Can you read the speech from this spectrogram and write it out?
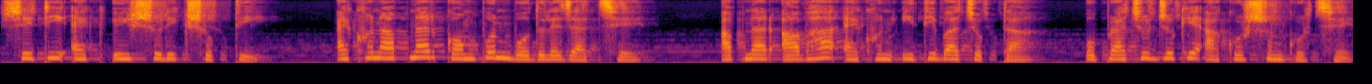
সেটি এক ঐশ্বরিক শক্তি। এখন আপনার কম্পন বদলে যাচ্ছে। আপনার আভা এখন ইতিবাচকতা ও প্রাচুর্যকে আকর্ষণ করছে।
